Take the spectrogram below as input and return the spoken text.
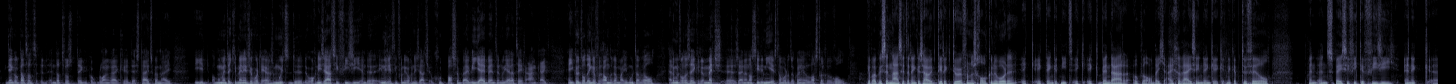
Ik denk ook dat dat, en dat was denk ik ook belangrijk destijds bij mij, op het moment dat je manager wordt ergens, moet de, de organisatievisie en de inrichting van die organisatie ook goed passen bij wie jij bent en hoe jij daar tegenaan kijkt. En je kunt wel dingen veranderen, maar je moet daar wel, er moet wel een zekere match zijn. En als die er niet is, dan wordt het ook een hele lastige rol. Ik heb ook eens erna zitten denken, zou ik directeur van een school kunnen worden? Ik, ik denk het niet. Ik, ik ben daar ook wel een beetje eigenwijs in, denk ik. En ik heb te veel een, een specifieke visie. En ik, uh,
